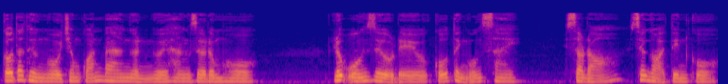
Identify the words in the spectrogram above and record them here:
Cậu ta thường ngồi trong quán bar ngẩn người hàng giờ đồng hồ. Lúc uống rượu đều cố tình uống say. Sau đó sẽ gọi tên cô.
